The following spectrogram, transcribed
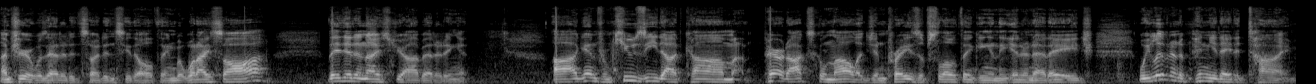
I'm sure it was edited, so I didn't see the whole thing. But what I saw, they did a nice job editing it. Uh, again, from QZ.com, paradoxical knowledge and praise of slow thinking in the internet age. We live in an opinionated time.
